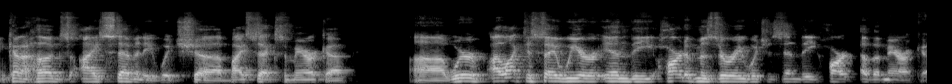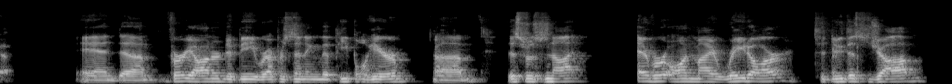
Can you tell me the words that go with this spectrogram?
and kind of hugs I 70, which uh, bisects America. Uh, we're, I like to say, we are in the heart of Missouri, which is in the heart of America. And um, very honored to be representing the people here. Um, this was not ever on my radar to do this job.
